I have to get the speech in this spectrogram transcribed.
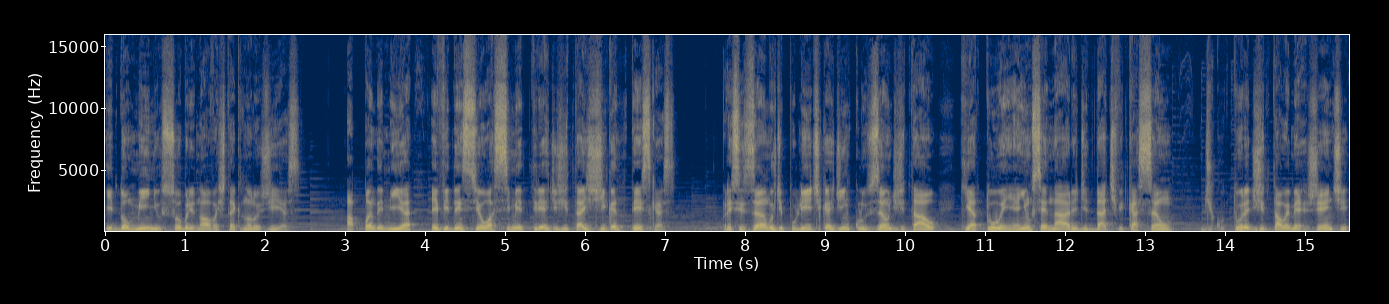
e domínio sobre novas tecnologias. A pandemia evidenciou assimetrias digitais gigantescas. Precisamos de políticas de inclusão digital que atuem em um cenário de datificação de cultura digital emergente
